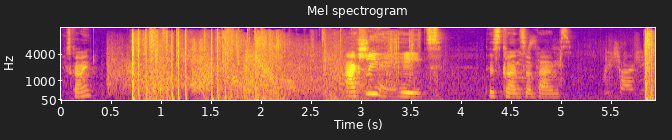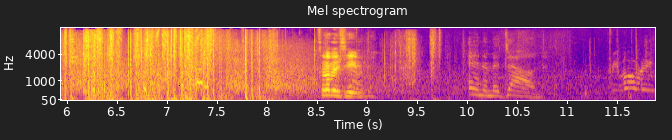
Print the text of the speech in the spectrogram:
He's coming. I actually hate this gun sometimes. It's another team. Enemy down. Reloading.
